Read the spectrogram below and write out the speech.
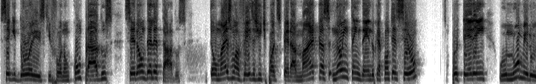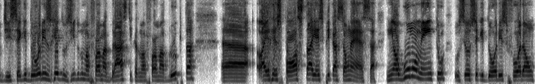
seguidores que foram comprados serão deletados. Então, mais uma vez, a gente pode esperar marcas não entendendo o que aconteceu por terem o número de seguidores reduzido de uma forma drástica, de uma forma abrupta. Uh, a resposta e a explicação é essa. Em algum momento, os seus seguidores foram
